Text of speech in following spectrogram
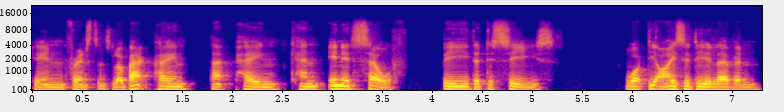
in, for instance, low back pain, that pain can in itself be the disease, what the ICD 11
